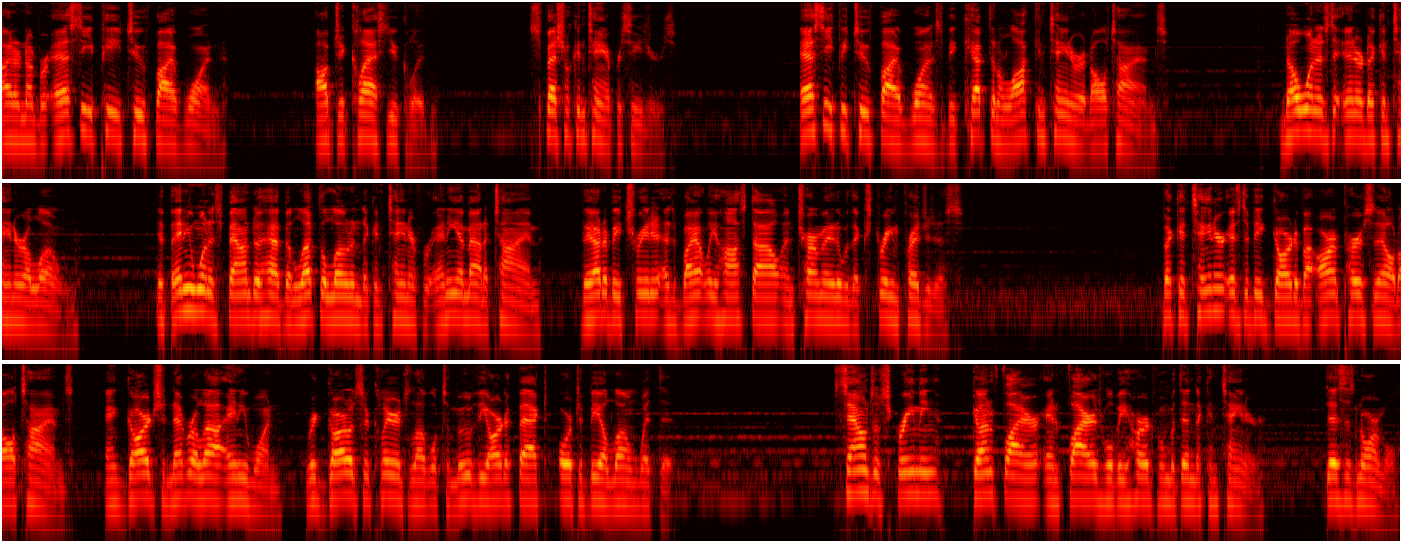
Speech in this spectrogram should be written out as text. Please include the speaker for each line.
Speaker 1: Item Number SCP-251 Object Class Euclid Special Containment Procedures SCP-251 is to be kept in a locked container at all times. No one is to enter the container alone. If anyone is found to have been left alone in the container for any amount of time, they are to be treated as violently hostile and terminated with extreme prejudice. The container is to be guarded by armed personnel at all times, and guards should never allow anyone, regardless of clearance level, to move the artifact or to be alone with it. Sounds of screaming, gunfire, and fires will be heard from within the container. This is normal.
